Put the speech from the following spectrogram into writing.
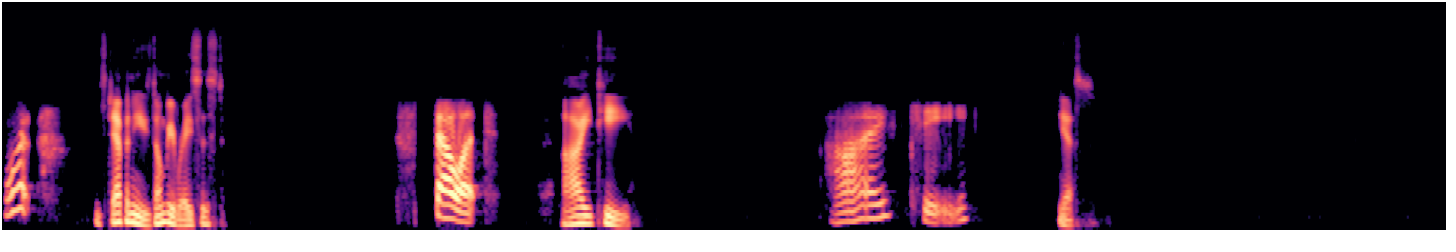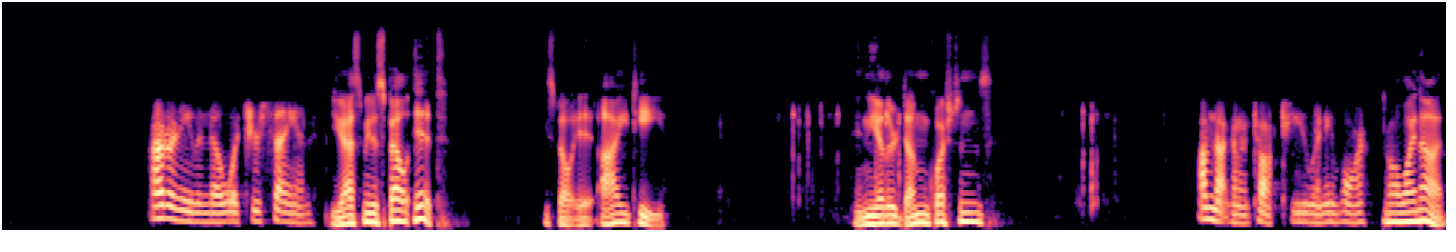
What? It's Japanese. Don't be racist. Spell it. I-T. I T. Yes. I don't even know what you're saying. You asked me to spell it. You spell it I-T. Any other dumb questions? I'm not going to talk to you anymore. Oh, why not?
